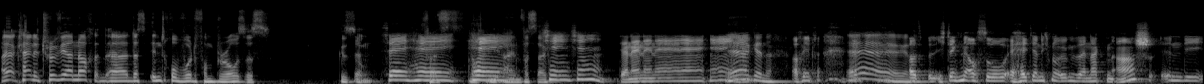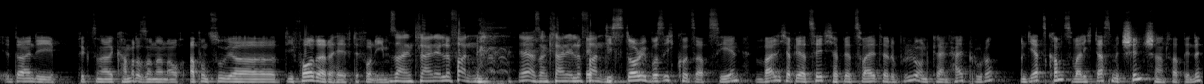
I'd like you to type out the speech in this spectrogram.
Ah ja, kleine Trivia noch, äh, das Intro wurde von Broses gesungen. Say Falls noch nie einem was sagt. Ja, Ja, genau. Auf jeden Fall. Ja, ja, ja, genau. Also ich denke mir auch so, er hält ja nicht nur irgendeinen nackten Arsch in die, da in die fiktionale Kamera, sondern auch ab und zu ja die vordere Hälfte von ihm. So einen kleinen Elefanten. ja, so einen kleinen Elefanten. Die Story muss ich kurz erzählen, weil ich habe ja erzählt, ich habe ja zwei ältere Brüder und einen kleinen Halbbruder. Und jetzt kommt's, weil ich das mit Shinchan verbinde.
